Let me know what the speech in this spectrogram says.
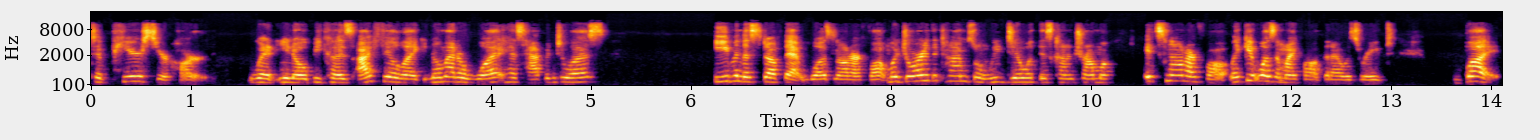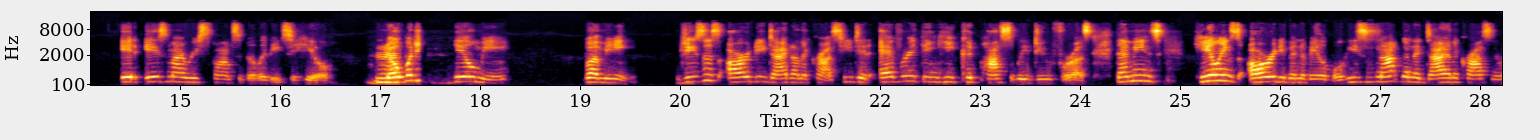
to pierce your heart when you know because I feel like no matter what has happened to us, even the stuff that was not our fault, majority of the times when we deal with this kind of trauma, it's not our fault. Like it wasn't my fault that I was raped, but it is my responsibility to heal. Mm-hmm. Nobody can heal me but me. Jesus already died on the cross. He did everything he could possibly do for us. That means healing's already been available. He's not going to die on the cross and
